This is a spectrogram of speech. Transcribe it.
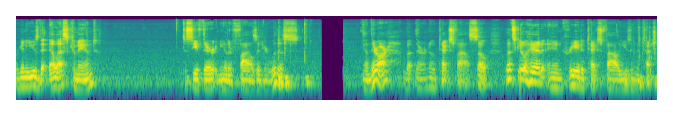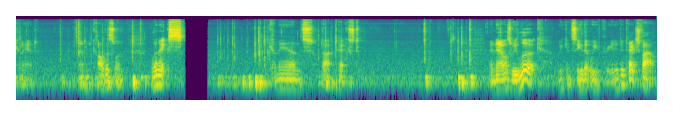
We're going to use the ls command to see if there are any other files in here with us. And there are but there are no text files. So let's go ahead and create a text file using the touch command. I'm going to call this one Linux commands.text. And now as we look, we can see that we've created a text file.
